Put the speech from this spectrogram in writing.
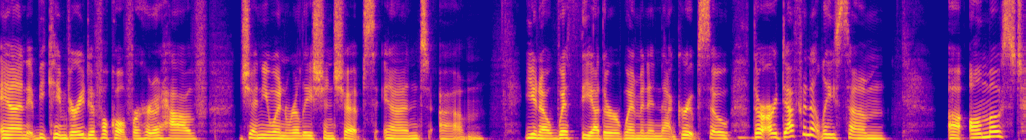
And it became very difficult for her to have genuine relationships and um, you know, with the other women in that group. So there are definitely some uh, almost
